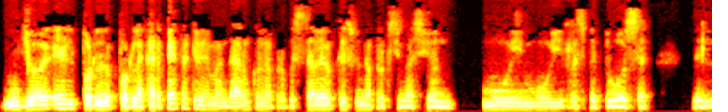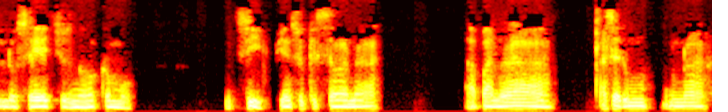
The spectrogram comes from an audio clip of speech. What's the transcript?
yo el, por, por la carpeta que me mandaron con la propuesta veo que es una aproximación muy, muy respetuosa de los hechos, ¿no? Como, sí, pienso que se van a, van a hacer una,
